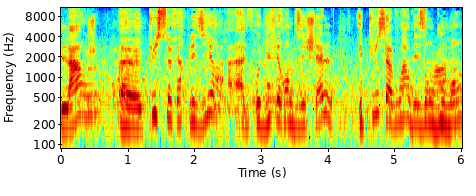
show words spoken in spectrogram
large puisse se faire plaisir aux différentes échelles et puisse avoir des engouements.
